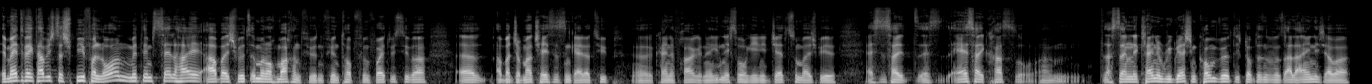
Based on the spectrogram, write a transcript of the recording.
im Endeffekt habe ich das Spiel verloren mit dem Sell High, aber ich würde es immer noch machen für, für einen Top 5 Wide Receiver. Äh, aber Jamar Chase ist ein geiler Typ, äh, keine Frage. Ne? Nächste Woche gegen die Jets zum Beispiel. Es ist halt, es, er ist halt krass so. Ähm, dass da eine kleine Regression kommen wird, ich glaube, da sind wir uns alle einig, aber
